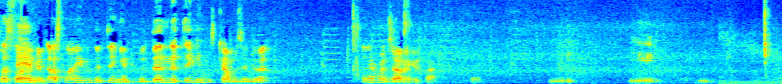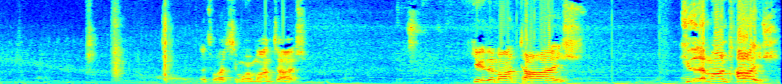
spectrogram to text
That's not even that's not even the dinging. But then the dinging comes into it, and everyone's having a good time. Beauty. Beauty. Let's watch some more montage. Cue the montage. Cue the montage.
